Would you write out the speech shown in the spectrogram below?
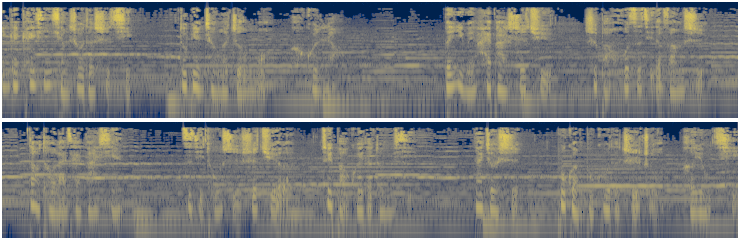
应该开心享受的事情，都变成了折磨和困扰。本以为害怕失去是保护自己的方式，到头来才发现，自己同时失去了最宝贵的东西，那就是不管不顾的执着和勇气。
